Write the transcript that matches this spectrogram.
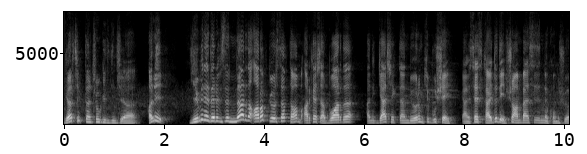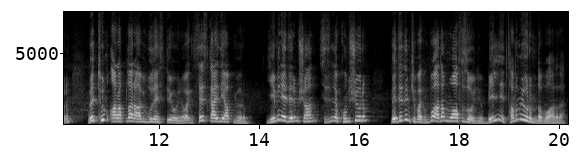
Gerçekten çok ilginç ya. Hani yemin ederim size nerede Arap görsem tamam mı? Arkadaşlar bu arada hani gerçekten diyorum ki bu şey yani ses kaydı değil. Şu an ben sizinle konuşuyorum. Ve tüm Araplar abi bu desteği oynuyor. Bakın ses kaydı yapmıyorum. Yemin ederim şu an sizinle konuşuyorum. Ve dedim ki bakın bu adam muhafız oynuyor. Belli tanımıyorum da bu arada.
